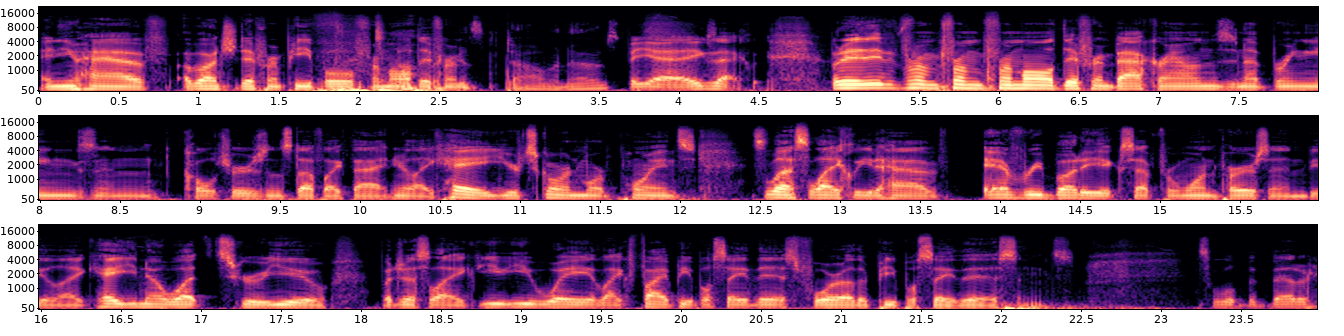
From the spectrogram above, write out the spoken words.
and you have a bunch of different people from all different dominoes But yeah, exactly. But it, it- from from from all different backgrounds and upbringings and cultures and stuff like that, and you're like, hey, you're scoring more points. It's less likely to have everybody except for one person be like, hey, you know what? Screw you. But just like you, you weigh like five people say this, four other people say this, and it's, it's a little bit better.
